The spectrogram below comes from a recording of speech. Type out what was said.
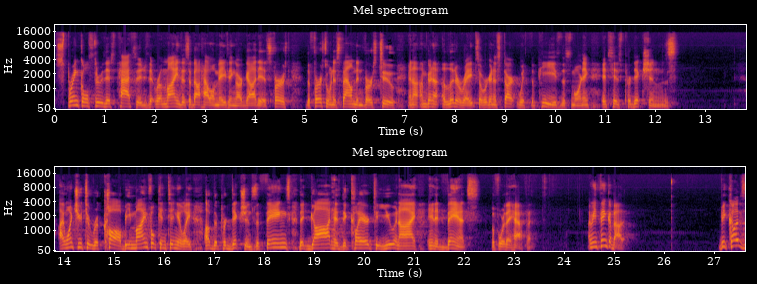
sprinkles through this passage that reminds us about how amazing our God is. First, the first one is found in verse 2, and I'm going to alliterate, so we're going to start with the P's this morning. It's his predictions. I want you to recall, be mindful continually of the predictions, the things that God has declared to you and I in advance before they happen. I mean, think about it. Because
